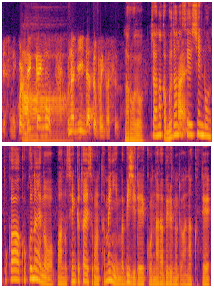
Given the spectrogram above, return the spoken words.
ですね、これ、前回も同じだと思います。なるほど、じゃあ、なんか無駄な精神論とか、はい、国内のあの選挙対策のために美辞麗句を並べるのではなくて、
